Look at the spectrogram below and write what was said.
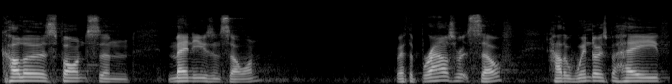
colors, fonts, and menus, and so on. We have the browser itself, how the windows behave,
